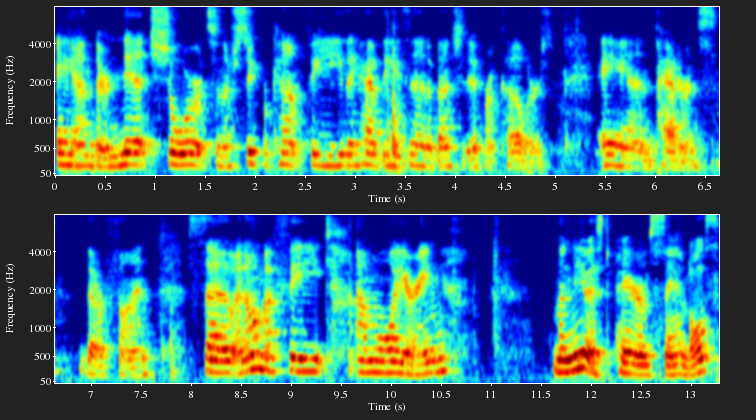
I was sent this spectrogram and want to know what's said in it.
and they're knit shorts and they're super comfy. They have these in a bunch of different colors and patterns that are fun. So, and on my feet, I'm wearing my newest pair of sandals.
